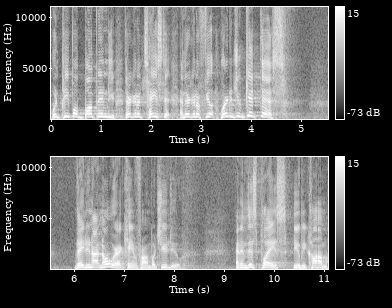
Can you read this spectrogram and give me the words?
When people bump into you, they're going to taste it and they're going to feel, where did you get this. They do not know where it came from, but you do. And in this place, you become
